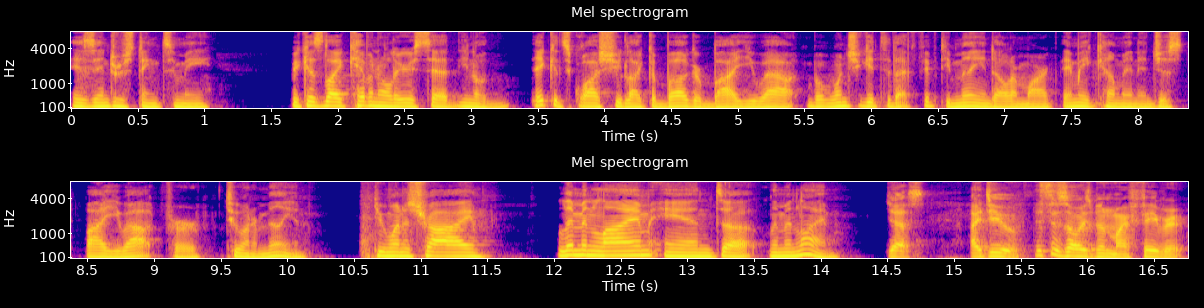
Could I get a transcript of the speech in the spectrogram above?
is interesting to me because, like Kevin O'Leary said, you know, they could squash you like a bug or buy you out. But once you get to that fifty million dollar mark, they may come in and just buy you out for two hundred million. Do you want to try lemon lime and uh, lemon lime? Yes, I do. This has always been my favorite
